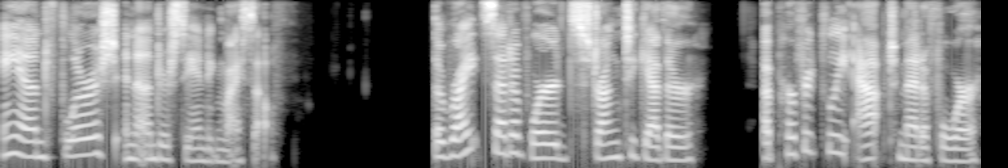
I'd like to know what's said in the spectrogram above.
and flourish in understanding myself. The right set of words strung together a perfectly apt metaphor,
